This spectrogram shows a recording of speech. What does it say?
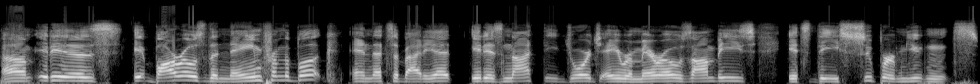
Um, it is. It borrows the name from the book, and that's about it. It is not the George A. Romero zombies. It's the super mutants,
